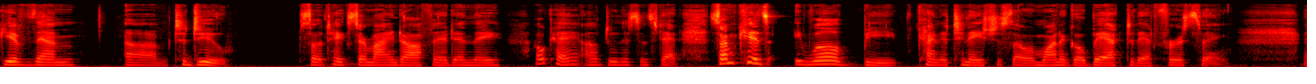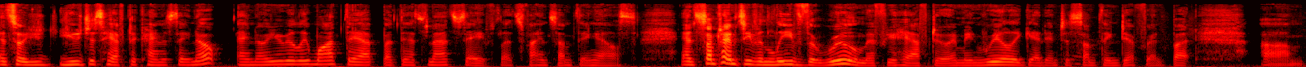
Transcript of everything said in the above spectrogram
give them um, to do. So it takes their mind off it and they, okay, I'll do this instead. Some kids will be kind of tenacious though and want to go back to that first thing. And so you, you just have to kind of say, nope, I know you really want that, but that's not safe. Let's find something else. And sometimes even leave the room if you have to. I mean, really get into something different. But um,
